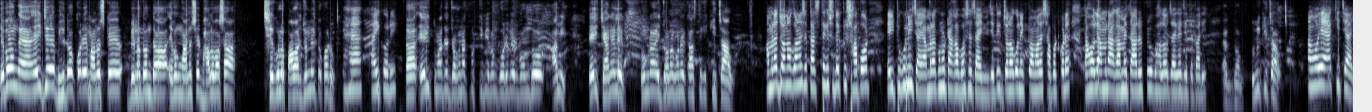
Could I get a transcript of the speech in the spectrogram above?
এবং এই যে ভিডিও করে মানুষকে বিনোদন দেওয়া এবং মানুষের ভালোবাসা সেগুলো পাওয়ার জন্যই তো করো। হ্যাঁ তাই করি। তা এই তোমাদের জগন্নাথপুর টিভি এবং গরিবের বন্ধু আমি এই চ্যানেলের তোমরা এই জনগণের কাছ থেকে কি চাও? আমরা জনগণের কাছ থেকে শুধু একটু সাপোর্ট এইটুকুনি চাই। আমরা কোনো টাকা পয়সা চাইনি। যদি জনগণ একটু আমাদের সাপোর্ট করে তাহলে আমরা আগামীতে আরও একটু ভালো জায়গায় যেতে পারি। একদম। তুমি কি চাও? আমি ওই একই চাই।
